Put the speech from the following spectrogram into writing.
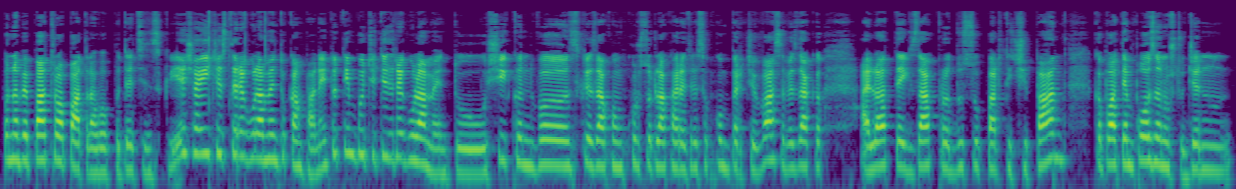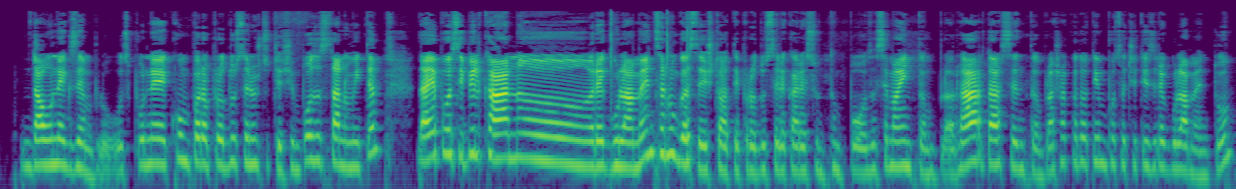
Până pe 4 a 4 vă puteți înscrie și aici este regulamentul campaniei. Tot timpul citiți regulamentul și când vă înscrieți la concursuri la care trebuie să cumperi ceva, să vezi dacă ai luat exact produsul participant, că poate în poză, nu știu, gen dau un exemplu, spune cumpără produse nu știu ce și în poză sunt anumite, dar e posibil ca în uh, regulament să nu găsești toate produsele care sunt în poză, se mai întâmplă, rar, dar se întâmplă, așa că tot timpul să citiți regulamentul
